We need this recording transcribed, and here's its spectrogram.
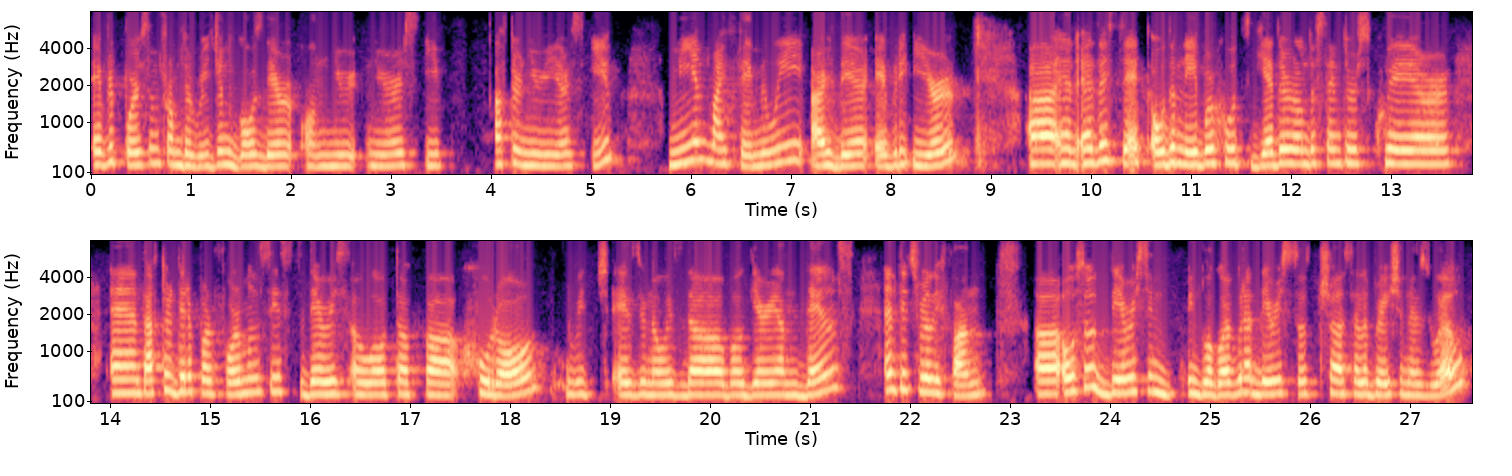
every person from the region goes there on New, New Year's Eve, after New Year's Eve. Me and my family are there every year. and as I said, all the neighborhoods gather on the center square and after their performances, there is a lot of uh, horo, which, as you know, is the Bulgarian dance, and it's really fun. Uh, also, there is in, in Blagoevgrad, there is such a celebration as well.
